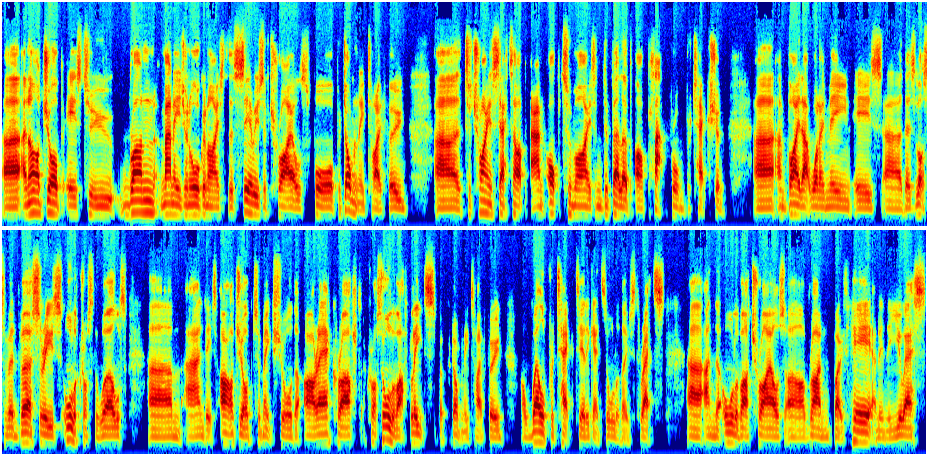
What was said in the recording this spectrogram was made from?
Uh, and our job is to run, manage, and organize the series of trials for predominantly Typhoon uh, to try and set up and optimize and develop our platform protection. Uh, and by that, what I mean is uh, there's lots of adversaries all across the world, um, and it's our job to make sure that our aircraft across all of our fleets, but predominantly Typhoon, are well protected against all of those threats. Uh, and that all of our trials are run both here and in the US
